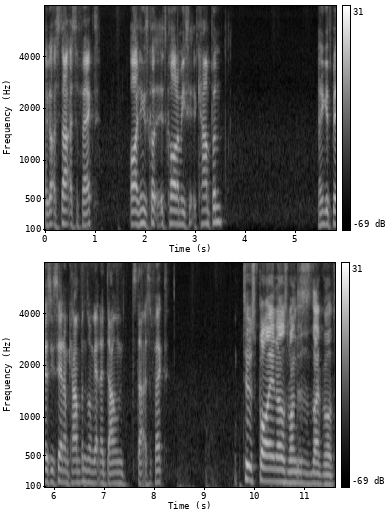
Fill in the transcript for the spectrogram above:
I got a status effect. Oh, I think it's it's calling me camping. I think it's basically saying I'm camping, so I'm getting a down status effect. Two spinos, man. This is not good.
